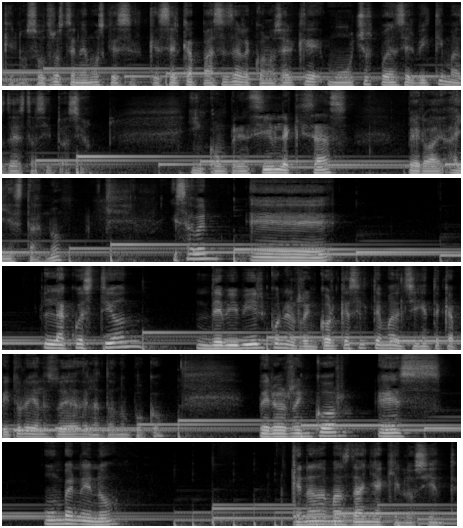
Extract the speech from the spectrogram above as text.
que nosotros tenemos que ser, capaces de reconocer que muchos pueden ser víctimas de esta situación. Incomprensible quizás, pero ahí, está, ¿no? Y saben, eh, la cuestión de vivir con el rencor, que es el tema del siguiente capítulo, ya les estoy adelantando un poco, pero el rencor es un veneno que nada más daña a quien lo siente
